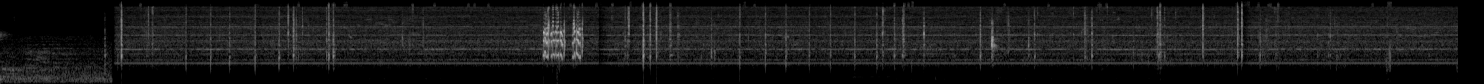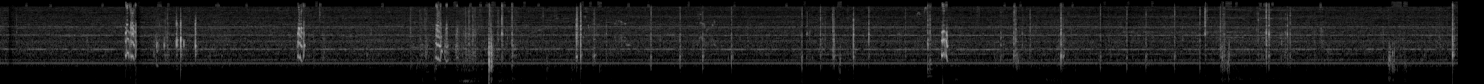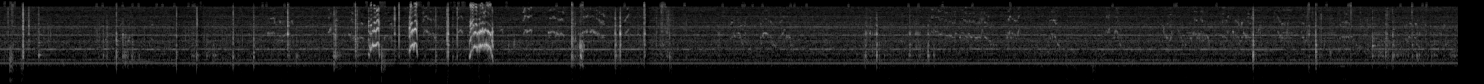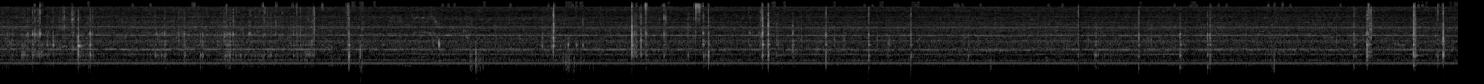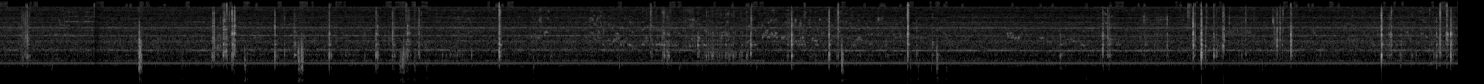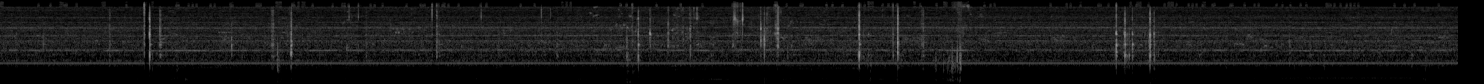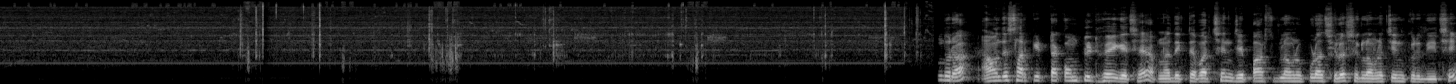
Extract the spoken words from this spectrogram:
বন্ধুরা, আমাদের সার্কিটটা কমপ্লিট হয়ে গেছে। আপনারা দেখতে পাচ্ছেন যে পার্টসগুলো আমরা পুরো ছিল, সেগুলো আমরা চেঞ্জ করে দিয়েছি।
